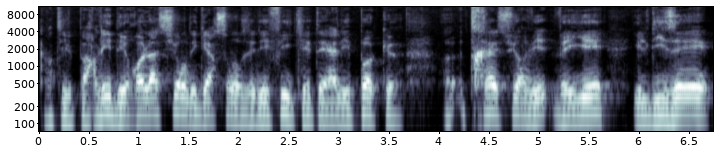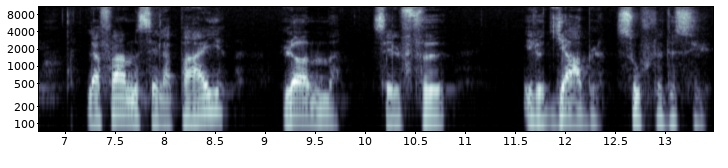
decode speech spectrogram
quand il parlait des relations des garçons et des filles qui étaient à l'époque euh, très surveillées, il disait la femme c'est la paille, l'homme c'est le feu et le diable souffle dessus.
